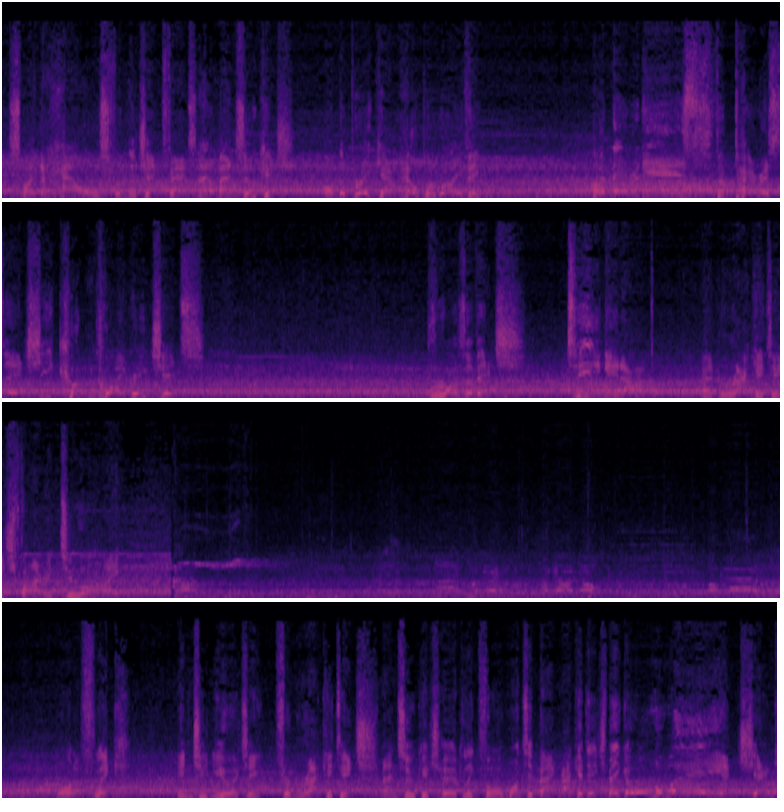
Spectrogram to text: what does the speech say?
Despite the howls from the Czech fans. Now Mandzukic on the breakout. Help arriving. And there it is for Perisic. He couldn't quite reach it. Brozovic teeing it up. And Rakitic firing too high. What a flick. Ingenuity from Rakitic. Mandzukic hurtling forward, wants it back. Rakitic may go all the way and check.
